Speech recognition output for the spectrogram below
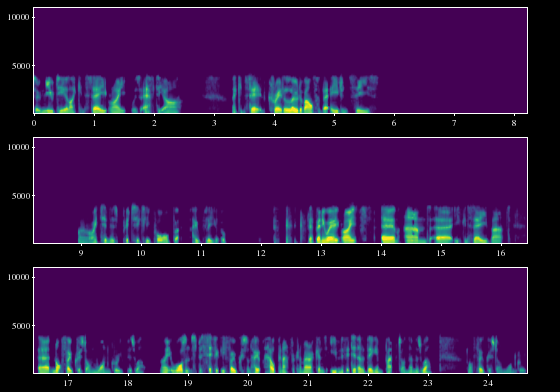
So New Deal, I can say, right, was FDR. I can say it created a load of alphabet agencies. My writing is particularly poor, but hopefully you'll pick it up anyway, right? Um, and uh, you can say that uh, not focused on one group as well. Right? It wasn't specifically focused on helping African Americans, even if it did have a big impact on them as well. Not focused on one group.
